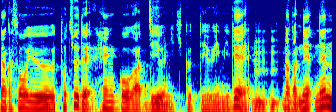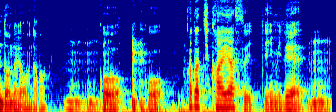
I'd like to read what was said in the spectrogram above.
なんかそういう途中で変更が自由に効くっていう意味で、なんか、ね、粘土のようなこうこう形変えやすいっていう意味でうん。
